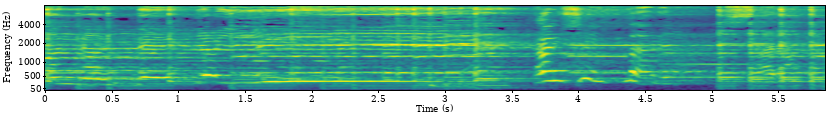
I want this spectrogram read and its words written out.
만났네요 당신 나를 사랑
